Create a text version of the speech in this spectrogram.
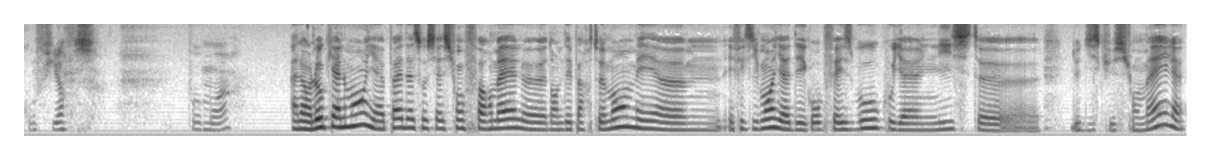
confiance pour moi. Alors localement, il n'y a pas d'association formelle euh, dans le département, mais effectivement, il y a des groupes Facebook où il y a une liste de discussions mail.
